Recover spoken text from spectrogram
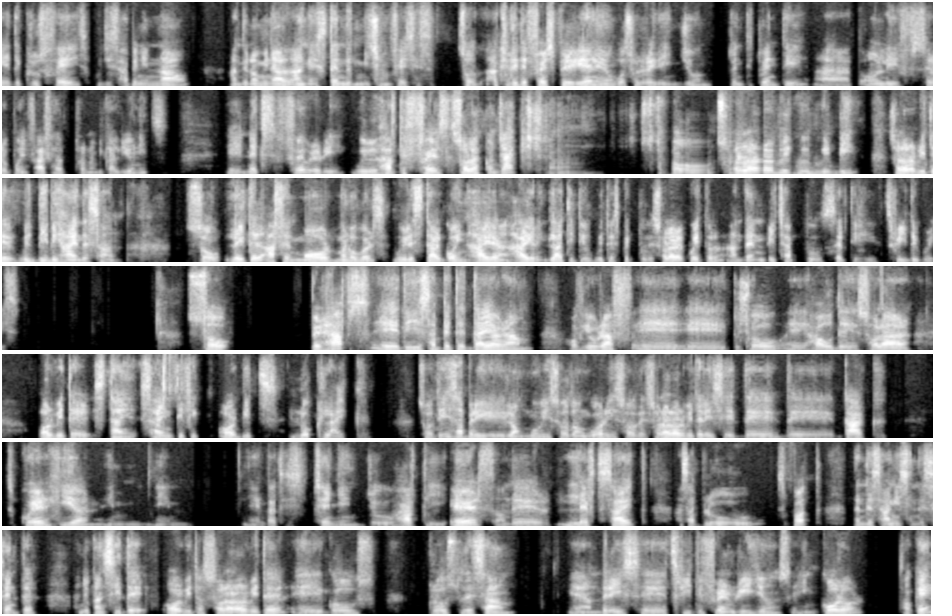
uh, the cruise phase, which is happening now, and the nominal and extended mission phases. So actually the first perihelion was already in June 2020 at only 0.5 astronomical units. Uh, next February, we will have the first solar conjunction. So solar orbit will, will be solar orbit will be behind the sun. So later, after more maneuvers, we will start going higher and higher in latitude with respect to the solar equator and then reach up to 33 degrees. So perhaps uh, this is a better diagram of view graph uh, uh, to show how the solar orbiter scientific orbits look like. So this is a very long movie, so don't worry. So the solar orbiter is the, the dark square here in, in, in that is changing. You have the Earth on the left side as a blue spot, then the sun is in the center. And you can see the orbit of solar orbiter uh, goes close to the sun and there is uh, three different regions in color, okay?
